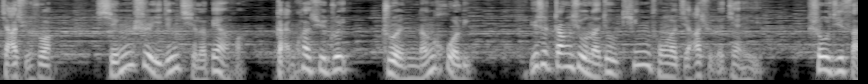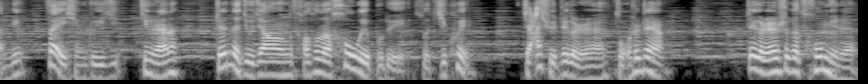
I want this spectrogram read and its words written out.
贾诩说：“形势已经起了变化，赶快去追，准能获利。”于是张绣呢，就听从了贾诩的建议。收集散兵，再行追击，竟然呢，真的就将曹操的后卫部队所击溃了。贾诩这个人总是这样，这个人是个聪明人，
